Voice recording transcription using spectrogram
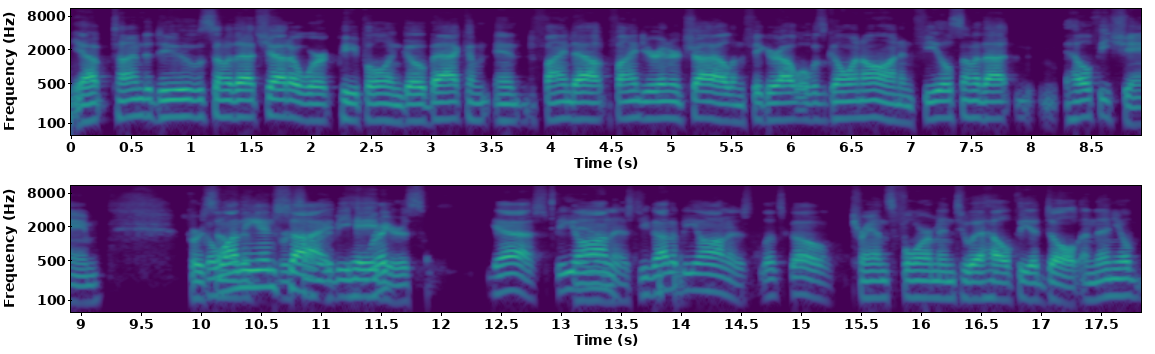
Yep, time to do some of that shadow work, people, and go back and, and, find out, find your inner child, and figure out what was going on, and feel some of that healthy shame for go some on of the, the inside the behaviors. Rick, yes, be and honest. You got to be honest. Let's go. Transform into a healthy adult, and then you'll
